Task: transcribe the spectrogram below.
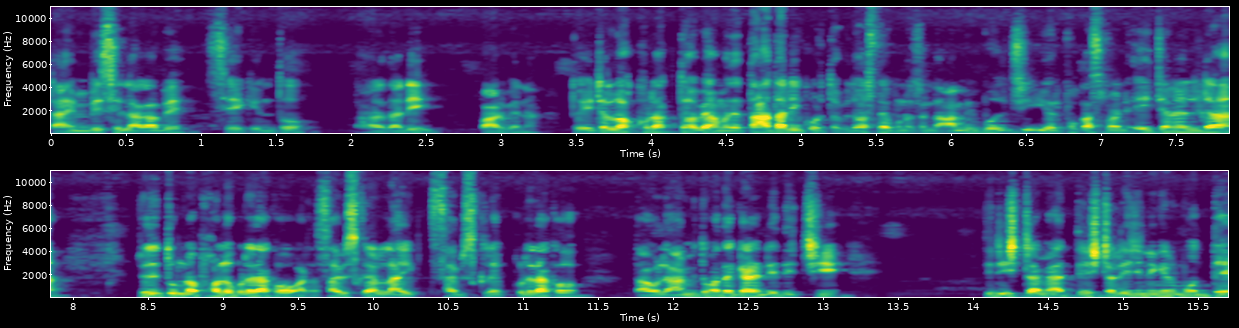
টাইম বেশি লাগাবে, সে কিন্তু তাড়াতাড়ি পারবে না। তো এটা লক্ষ্য রাখতে হবে, আমাদের তাড়াতাড়ি করতে হবে, দশ থেকে পনেরো সেকেন্ড। আমি বলছি ইয়ার ফোকাস পয়েন্ট এই চ্যানেলটা যদি তোমরা ফলো করে রাখো, অর্থাৎ সাবস্ক্রাইব লাইক সাবস্ক্রাইব করে রাখো, তাহলে আমি তোমাদের গ্যারান্টি দিচ্ছি, তিরিশটা ম্যাথ তিরিশটা রিজনিংয়ের মধ্যে,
